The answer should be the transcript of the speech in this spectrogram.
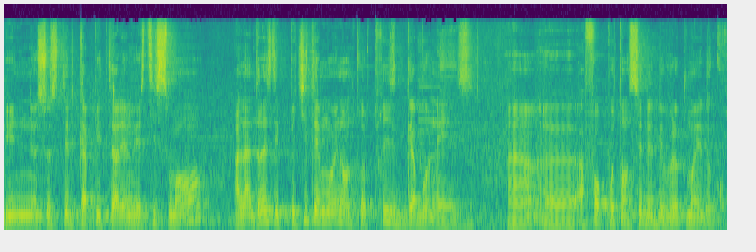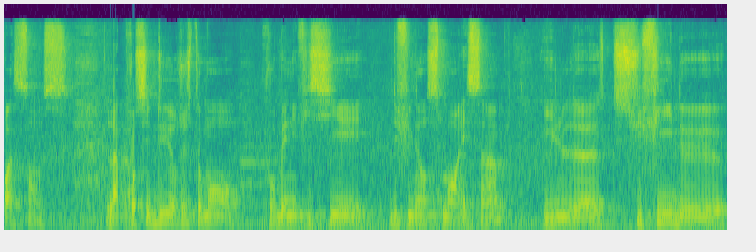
une société de capital investissement à l'adresse des petites et moyennes entreprises gabonaises. Hein, à fort potentiel de développement et de croissance. La procédure justement pour bénéficier du financement est simple. Il suffit de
